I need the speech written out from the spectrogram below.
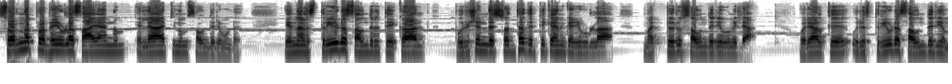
സ്വർണപ്രഭയുള്ള സായാഹ്നം എല്ലാറ്റിനും സൗന്ദര്യമുണ്ട്. എന്നാൽ സ്ത്രീയുടെ സൗന്ദര്യത്തേക്കാൾ പുരുഷന്റെ ശ്രദ്ധ തെറ്റിക്കാൻ കഴിവുള്ള മറ്റൊരു സൗന്ദര്യവുമില്ല. ഒരാൾക്ക് ഒരു സ്ത്രീയുടെ സൗന്ദര്യം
